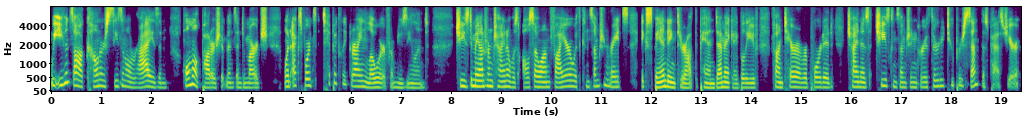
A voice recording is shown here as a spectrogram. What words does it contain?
We even saw a counter seasonal rise in whole milk powder shipments into March when exports typically grind lower from New Zealand. Cheese demand from China was also on fire with consumption rates expanding throughout the pandemic. I believe Fonterra reported China's cheese consumption grew 32% this past year.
